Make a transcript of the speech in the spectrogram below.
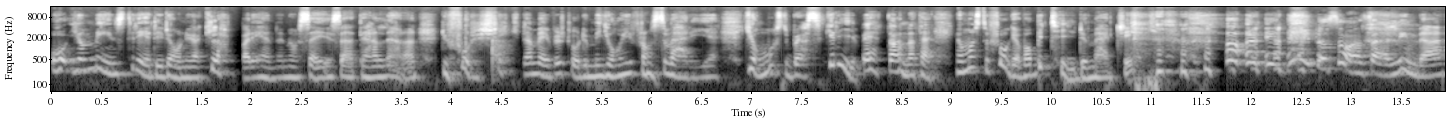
Och jag minns det idag när jag klappar i händerna och säger så här till han läraren, du får ursäkta mig förstår du, men jag är från Sverige. Jag måste börja skriva ett och annat här. Jag måste fråga, vad betyder magic? Då sa han så här, Linda,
